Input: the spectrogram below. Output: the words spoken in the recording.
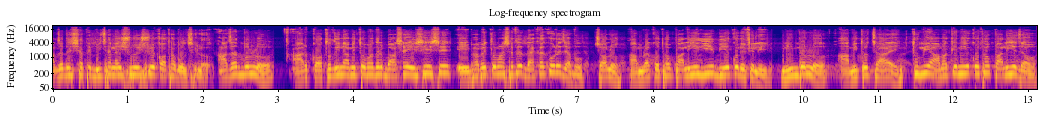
আজাদের সাথে বিছানায় শুয়ে শুয়ে কথা বলছিল। আজাদ বলল, আর কতদিন আমি তোমাদের বাসায় এসে এসে এইভাবে তোমার সাথে দেখা করে যাব? চলো, আমরা কোথাও পালিয়ে গিয়ে বিয়ে করে ফেলি। মিম বলল আমি তো চাই তুমি আমাকে নিয়ে কোথাও পালিয়ে যাও।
